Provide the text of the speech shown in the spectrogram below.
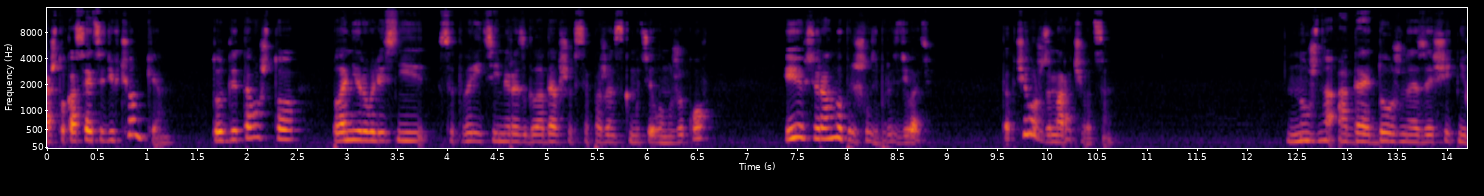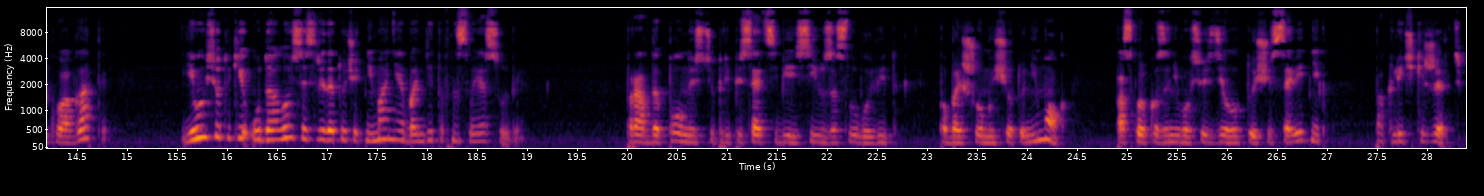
А что касается девчонки, то для того, что планировали с ней сотворить ими разголодавшихся по женскому телу мужиков, ее все равно пришлось бы раздевать. Так чего ж заморачиваться? Нужно отдать должное защитнику Агаты. Ему все-таки удалось сосредоточить внимание бандитов на своей особе. Правда, полностью приписать себе сию заслугу вид по большому счету не мог, поскольку за него все сделал тощий советник по кличке Жерть.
